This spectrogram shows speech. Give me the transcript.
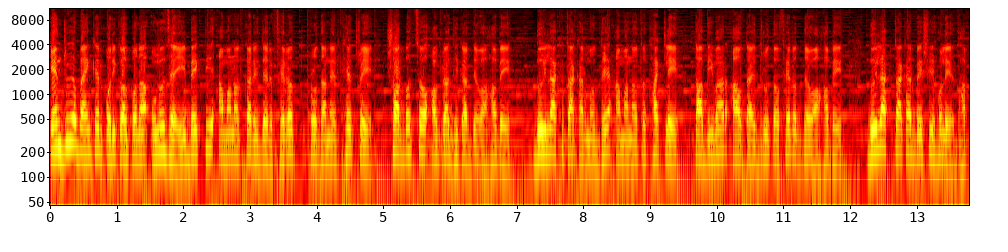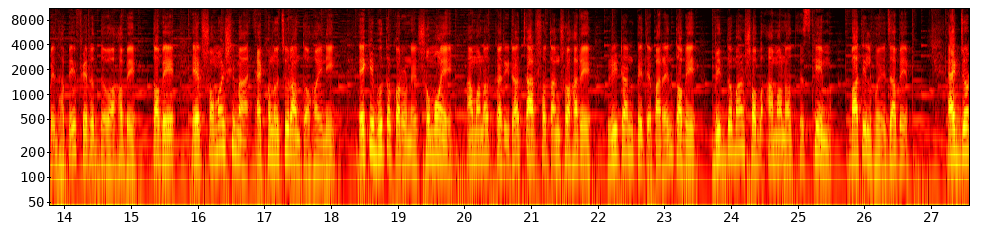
কেন্দ্রীয় ব্যাংকের পরিকল্পনা অনুযায়ী ব্যক্তি আমানতকারীদের ফেরত প্রদানের ক্ষেত্রে সর্বোচ্চ অগ্রাধিকার দেওয়া হবে। দুই লাখ টাকার মধ্যে আমানত থাকলে তা বিমার আওতায় দ্রুত ফেরত দেওয়া হবে। দুই লাখ টাকার বেশি হলে ধাপে ধাপে ফেরত দেওয়া হবে। তবে এর সময়সীমা এখনও চূড়ান্ত হয়নি। একীভূতকরণের সময়ে আমানতকারীরা চার শতাংশ হারে রিটার্ন পেতে পারেন, তবে বিদ্যমান সব আমানত স্কিম বাতিল হয়ে যাবে। একজন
